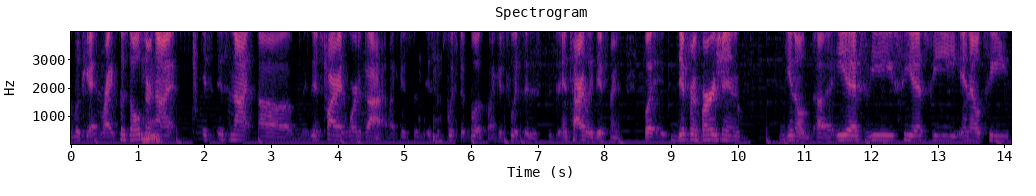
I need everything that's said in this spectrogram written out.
look at, right? Because those mm-hmm. are not it's it's not uh the inspired word of God. Like it's a, it's a twisted book. Like it's twisted. It's, it's entirely different. But different versions, you know, uh, ESV, CSB, NLT.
